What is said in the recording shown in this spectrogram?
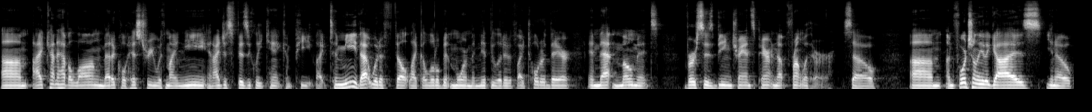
um, I kind of have a long medical history with my knee and I just physically can't compete. Like to me, that would have felt like a little bit more manipulative if I told her there in that moment versus being transparent and upfront with her. So, um, unfortunately, the guys, you know,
